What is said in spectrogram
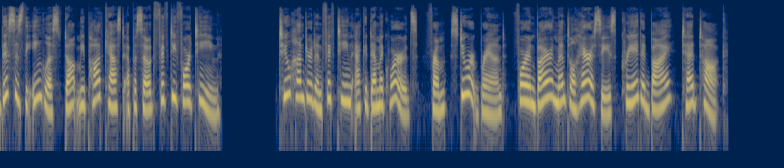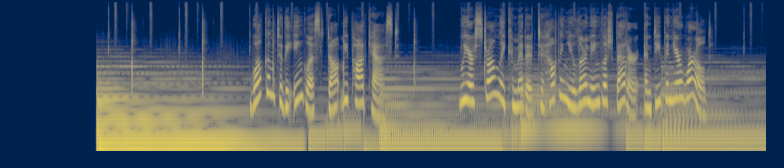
This is the Englist.me podcast episode 5014. 215 academic words from Stewart Brand for environmental heresies created by TED Talk. Welcome to the Englist.me podcast. We are strongly committed to helping you learn English better and deepen your world.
